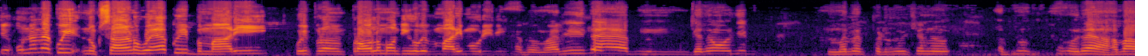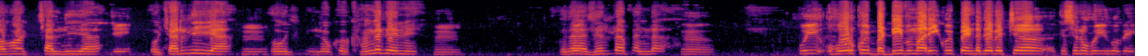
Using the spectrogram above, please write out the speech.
ਤੇ ਉਹਨਾਂ ਦਾ ਕੋਈ ਨੁਕਸਾਨ ਹੋਇਆ ਕੋਈ ਬਿਮਾਰੀ ਕੋਈ ਪ੍ਰੋਬਲਮ ਆਉਂਦੀ ਹੋਵੇ ਬਿਮਾਰੀ ਮੂਰੀ ਦੀ? ਬਿਮਾਰੀ ਤਾਂ ਅਮ, ਜਦੋਂ ਉਹਦੀ ਮਤਲਬ ਪ੍ਰਦੂਸ਼ਣ ਉਹਦਾ ਹਵਾ ਹਵਾ ਚੱਲਦੀ ਆ ਜੀ। ਉਹ ਚੜਦੀ ਆ ਹੂੰ। ਉਹ ਲੋਕ ਖੰਘਦੇ ਨੇ। ਹੂੰ। ਉਹਦਾ ਅਸਰ ਤਾਂ ਪੈਂਦਾ। ਹਾਂ। ਕੋਈ ਹੋਰ ਕੋਈ ਵੱਡੀ ਬਿਮਾਰੀ ਕੋਈ ਪਿੰਡ ਦੇ ਵਿੱਚ ਕਿਸੇ ਨੂੰ ਹੋਈ ਹੋਵੇ?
